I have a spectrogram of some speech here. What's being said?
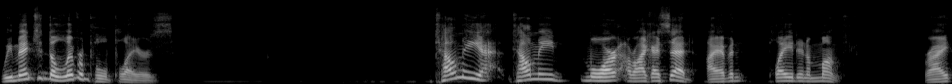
we mentioned the Liverpool players. Tell me, uh, tell me more. Uh, like I said, I haven't played in a month, right?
